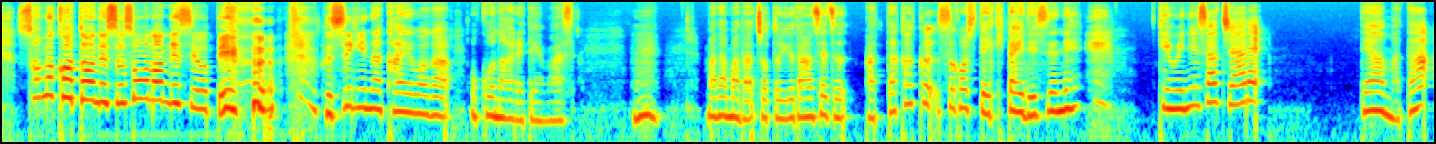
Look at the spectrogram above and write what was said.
「寒かったんですそうなんですよ」っていう 不思議な会話が行われています。うんまだまだちょっと油断せずあったかく過ごしていきたいですね。君に幸あれ。ではまた。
